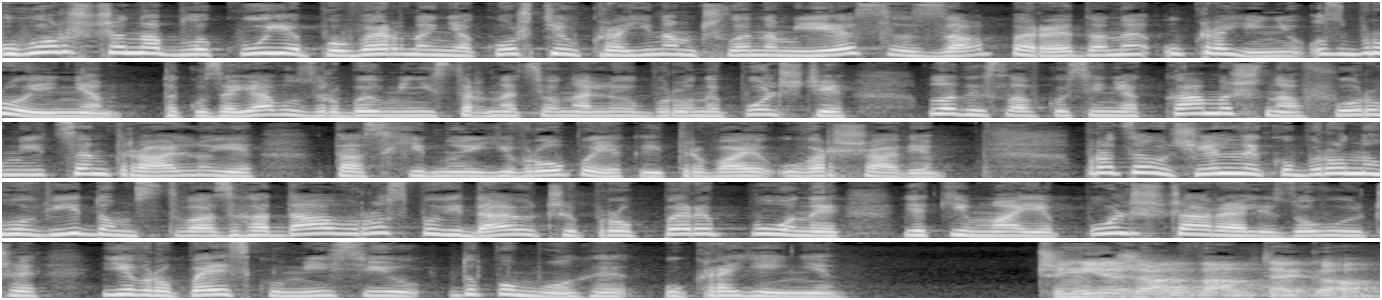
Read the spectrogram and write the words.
Угорщина блокує повернення коштів країнам-членам ЄС за передане Україні озброєння. Таку заяву зробив міністр національної оборони Польщі Владислав Косіняк-Камиш на форумі Центральної та Східної Європи, який триває у Варшаві. Про це очільник оборонного відомства згадав, розповідаючи про перепони, які має Польща, реалізовуючи європейську місію допомоги Україні. Чи не жаль вам tego,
